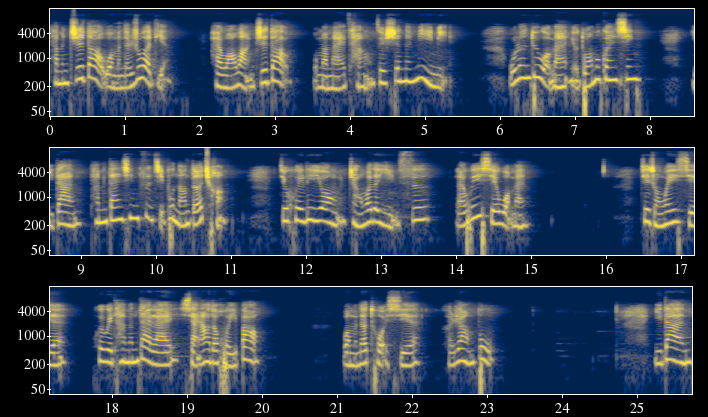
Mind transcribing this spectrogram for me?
他们知道我们的弱点，还往往知道我们埋藏最深的秘密。无论对我们有多么关心，一旦他们担心自己不能得逞，就会利用掌握的隐私来威胁我们。这种威胁会为他们带来想要的回报。我们的妥协和让步，一旦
